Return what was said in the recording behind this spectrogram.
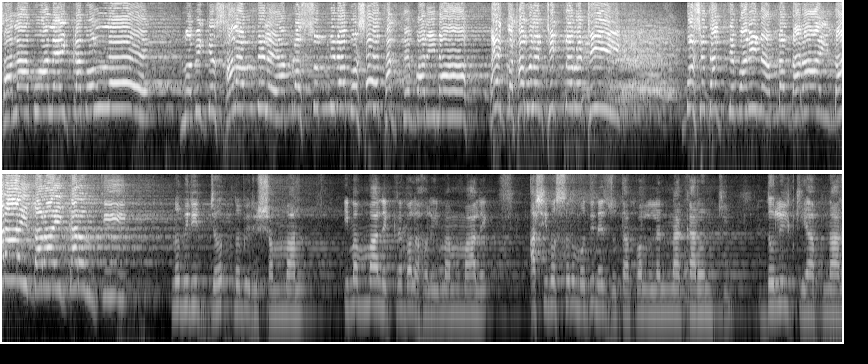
সালামু আলাইকা বললে নবীকে সালাম দিলে আমরা সুন্নিরা বসে থাকতে পারি না। এই কথা বলেন ঠিক না ঠিক? বসে থাকতে পারি না, আমরা দাঁড়াই দাঁড়াই দাঁড়াই, কারণ কি? নবীর ইজ্জত, নবীর সম্মান। ইমাম মালিকরে বলা হলো, ইমাম মালিক, আশি বছর মদিনে জুতা পরলেন না, কারণ কি? দলিল কি আপনার?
